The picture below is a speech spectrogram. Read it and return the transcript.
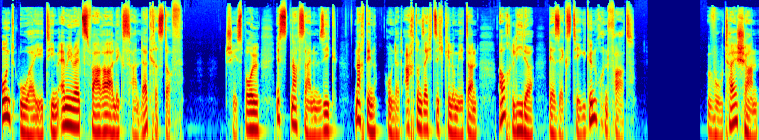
und UAE Team Emirates Fahrer Alexander Christoph. Chase Bull ist nach seinem Sieg nach den 168 Kilometern auch Leader der sechstägigen Rundfahrt. Wu Taishan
